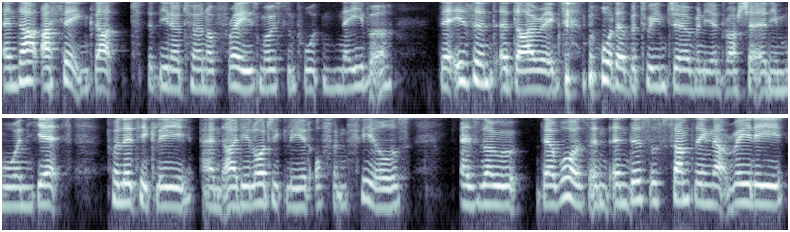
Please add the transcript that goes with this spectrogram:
and that I think that you know turn of phrase most important neighbor there isn't a direct border between Germany and Russia anymore and yet politically and ideologically it often feels as though there was. And and this is something that really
